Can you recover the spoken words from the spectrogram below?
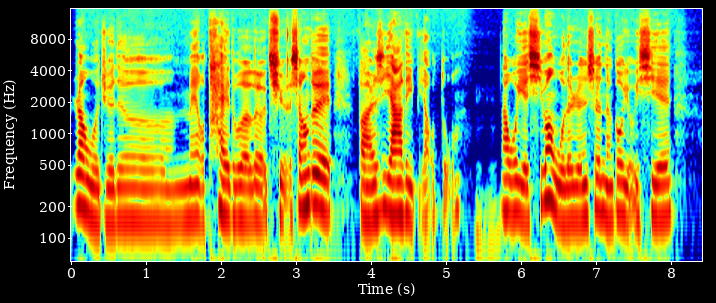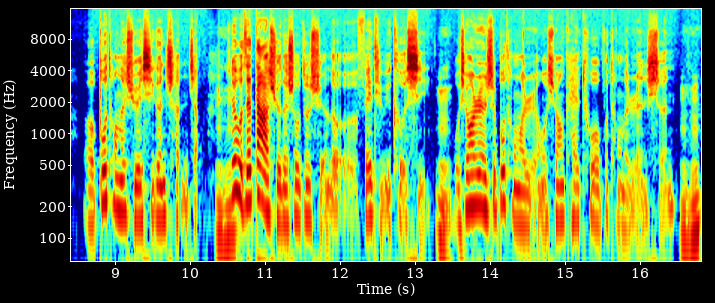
让我觉得没有太多的乐趣了，相对反而是压力比较多。那我也希望我的人生能够有一些呃不同的学习跟成长，嗯、所以我在大学的时候就选了非体育科系。嗯，我希望认识不同的人，我希望开拓不同的人生。嗯哼，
